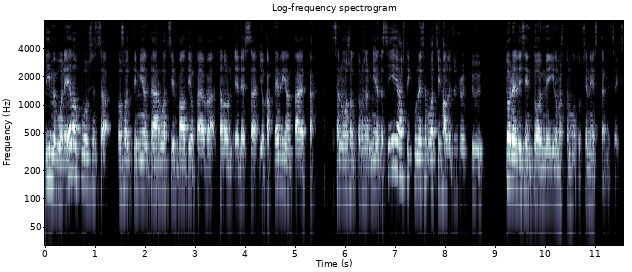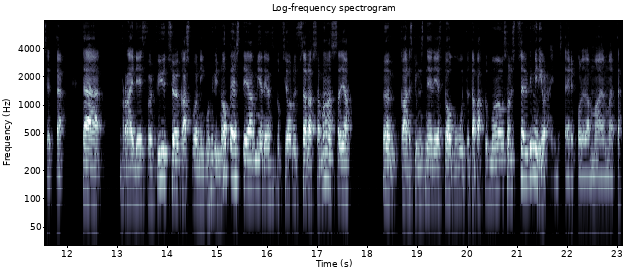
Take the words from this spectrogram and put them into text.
viime vuoden elokuussa osoitti mieltään Ruotsin valtiopäivätalon edessä joka perjantai, että sanoi osoittavansa mieltä siihen asti, kunnes Ruotsin hallitus ryhtyy todellisiin toimiin ilmastonmuutoksen estämiseksi. Että tämä Fridays for Future kasvoi niin kuin hyvin nopeasti ja mielenosoituksia oli sadassa maassa ja 24. toukokuuta tapahtuma osallistui yli miljoona ihmistä eri puolilla maailmaa, että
